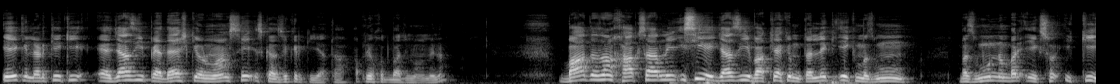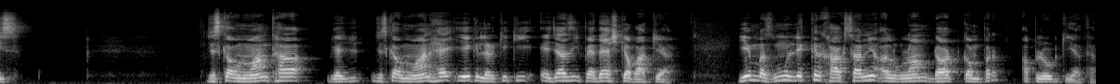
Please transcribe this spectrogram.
ایک لڑکے کی اعجازی پیدائش کے عنوان سے اس کا ذکر کیا تھا، اپنے خطبہ جمعہ میں نا۔ بعد ازاں خاکسار نے اسی اعجازی واقعہ کے متعلق ایک مضمون مضمون نمبر ایک سو اکیس، جس کا عنوان تھا، یا جس کا عنوان ہے ایک لڑکی کی اعجازی پیدائش کا واقعہ۔ یہ مضمون لکھ کر خاکسار نے الغلام ڈاٹ کام پر اپلوڈ کیا تھا۔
